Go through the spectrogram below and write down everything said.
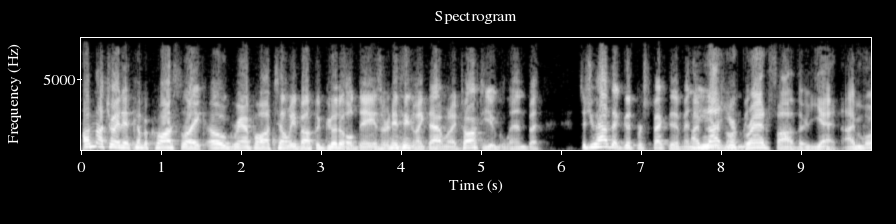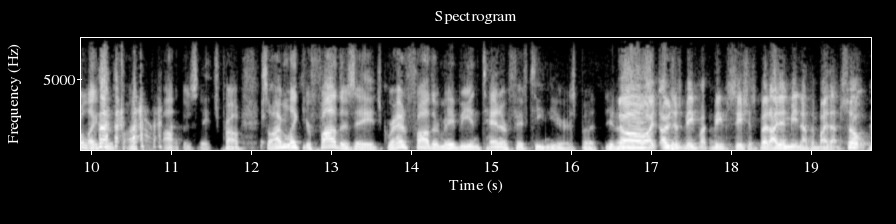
I'm not trying to come across like, oh, Grandpa, tell me about the good old days or anything like that when I talk to you, Glenn. But since you have that good perspective and I'm not your on me- grandfather yet. I'm more like your your father's age, probably. So I'm like your father's age. Grandfather maybe in 10 or 15 years, but you know. No, I, I was just being, being facetious, but I didn't mean nothing by that. So,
